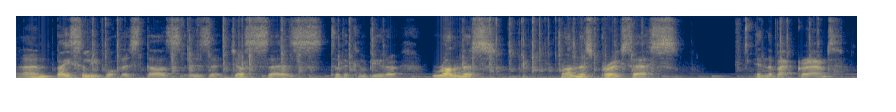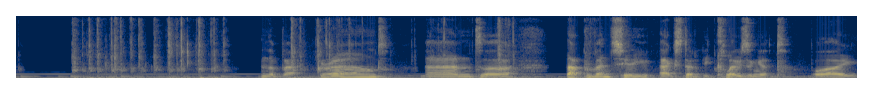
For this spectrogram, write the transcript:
And basically what this does is it just says to the computer, run this, run this process in the background. In the background. And uh, that prevents you accidentally closing it by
